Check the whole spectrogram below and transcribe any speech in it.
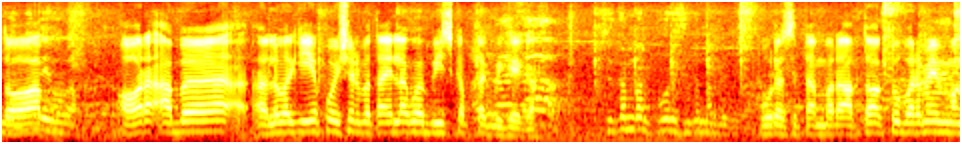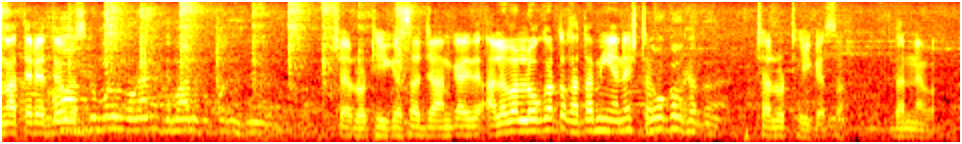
तो होगा। और अब अलवर की ये पोजीशन बताइए लगभग बीज कब तक बिकेगा? सितंबर पूरे सितंबर बिकेगा। पूरा सितंबर। आप तो अक्टूबर में भी मंगाते रहते हो। हाँ अक्टूबर में मंगाने डिमांड के चलो ठीक है सर जानकारी अलवर लोकर तो ख़त्म ही है ना लोकल खत्म चलो ठीक है सर धन्यवाद।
